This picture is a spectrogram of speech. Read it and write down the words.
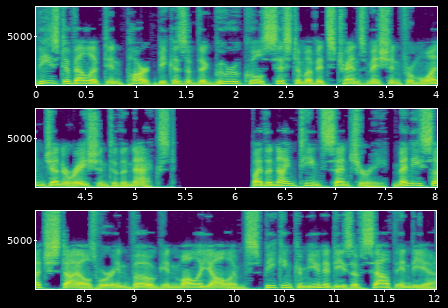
These developed in part because of the Gurukul system of its transmission from one generation to the next. By the 19th century, many such styles were in vogue in Malayalam-speaking communities of South India,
